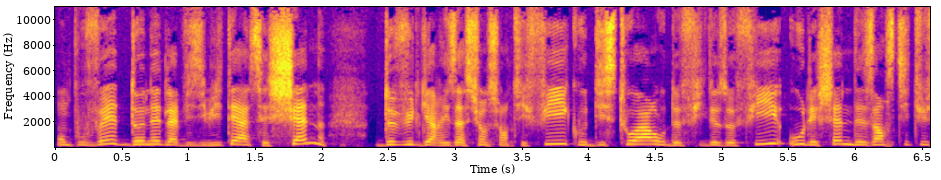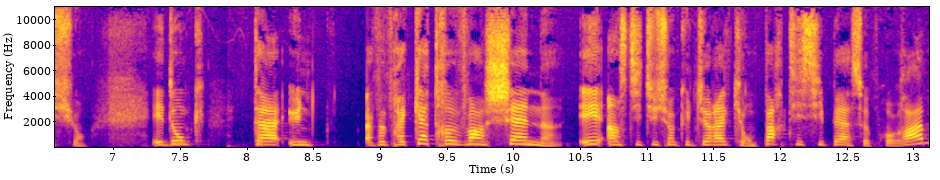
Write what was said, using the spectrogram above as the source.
on pouvait donner de la visibilité à ces chaînes de vulgarisation scientifique ou d'histoire ou de philosophie ou les chaînes des institutions? Et donc, tu une à peu près 80 chaînes et institutions culturelles qui ont participé à ce programme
